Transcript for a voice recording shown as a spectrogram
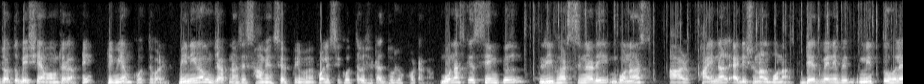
যত বেশি অ্যামাউন্টের আপনি প্রিমিয়াম করতে পারেন। মিনিমাম যে আপনার যে সামেসের পলিসি করতে হবে, সেটা দু লক্ষ টাকা। বোনাসকে সিম্পল রিভার্সিনারি বোনাস আর final additional bonus death benefit মৃত্যু হলে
